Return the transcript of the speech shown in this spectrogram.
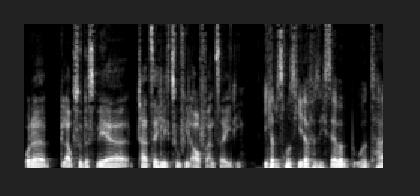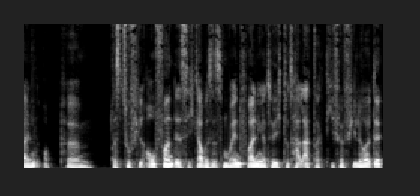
Oder glaubst du, das wäre tatsächlich zu viel Aufwand, Saidi? Ich glaube, das muss jeder für sich selber beurteilen, ob ähm, das zu viel Aufwand ist. Ich glaube, es ist im Moment vor allen Dingen natürlich total attraktiv für viele Leute,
